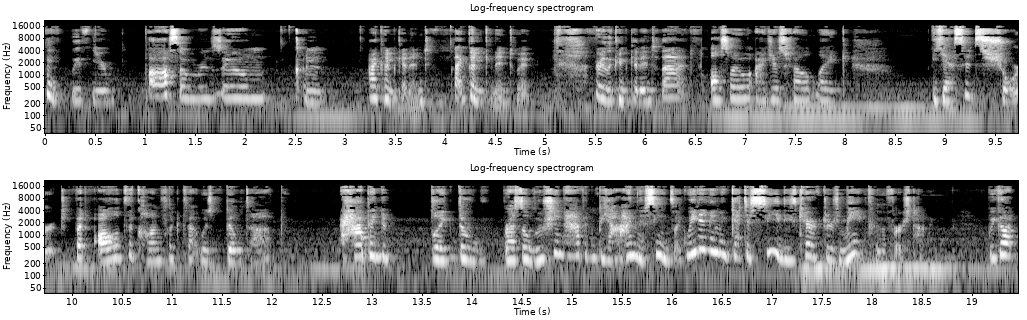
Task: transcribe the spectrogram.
with your boss resume. Couldn't, I couldn't get into, I couldn't get into it. I really couldn't get into that. Also, I just felt like, yes, it's short, but all of the conflict that was built up happened like the resolution happened behind the scenes. Like we didn't even get to see these characters meet for the first time. We got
